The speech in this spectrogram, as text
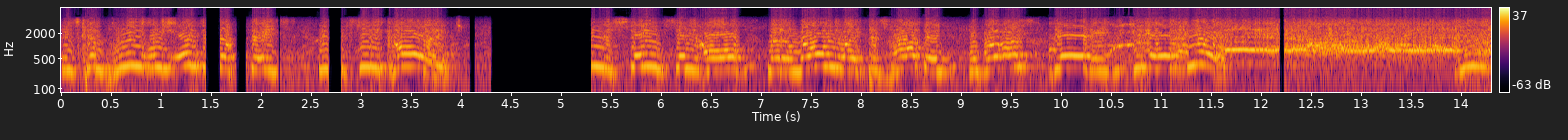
is completely interfaced with City College. To stay in City Hall, let a rally like this happen, and for us, Daddy, to with you. We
